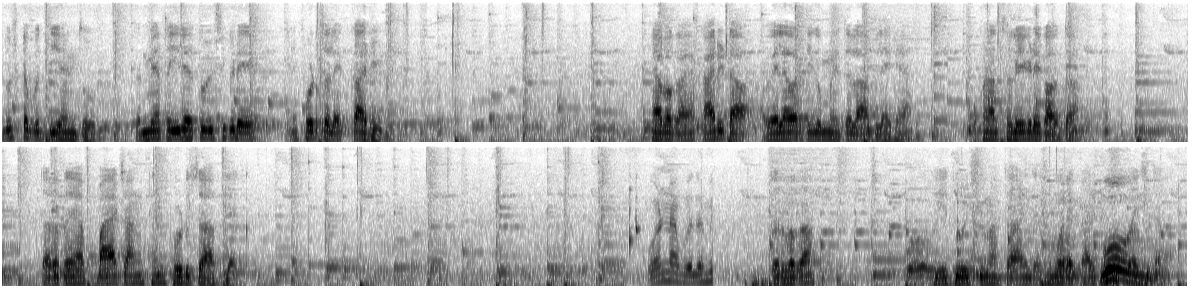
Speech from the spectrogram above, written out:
दुष्टबुद्धी यांचो. तर मी आता इले तुळशीकडे आणि फोडचलंय कारीट ह्या बघा ह्या कारिटा वेल्यावरती घेऊन मिळतला आपल्या ह्या कोकणात सगळीकडे गावता. तर आता ह्या पायाच्या अंगठ्यान फोडूचं आपल्याक. कोण नाही बोल मी तर बघा ही तुळशी माता आणि त्यासमोर एक गोविंदा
